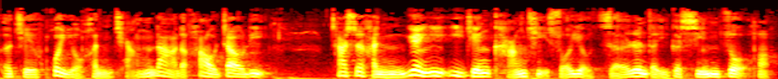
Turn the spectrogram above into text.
而且会有很强大的号召力，他是很愿意一肩扛起所有责任的一个星座哈。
